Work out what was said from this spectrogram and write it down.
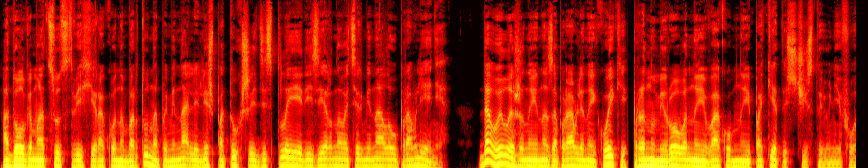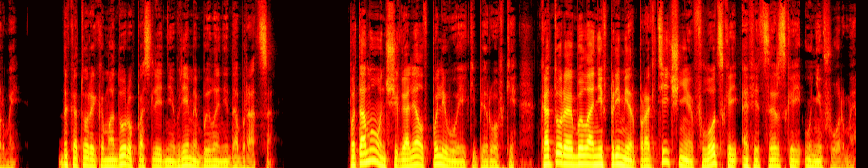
О долгом отсутствии Хирако на борту напоминали лишь потухшие дисплеи резервного терминала управления, да выложенные на заправленной койке пронумерованные вакуумные пакеты с чистой униформой, до которой Комодору в последнее время было не добраться. Потому он щеголял в полевой экипировке, которая была не в пример практичнее флотской офицерской униформы.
